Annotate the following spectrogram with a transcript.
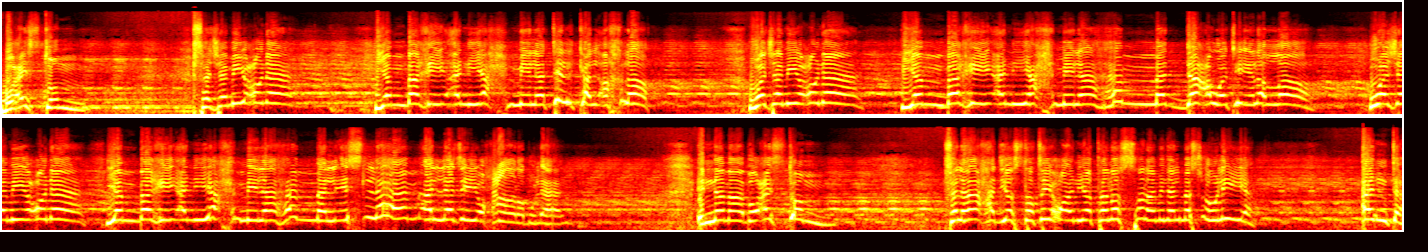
بعثتم. فجميعنا ينبغي أن يحمل تلك الأخلاق وجميعنا ينبغي أن يحمل هم الدعوة إلى الله. وجميعنا ينبغي أن يحمل هم الإسلام الذي يحارب الآن. إنما بعثتم فلا أحد يستطيع أن يتنصل من المسؤولية. أنت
